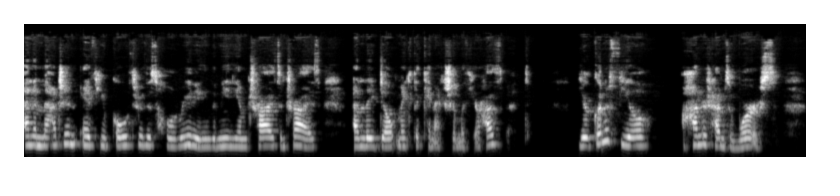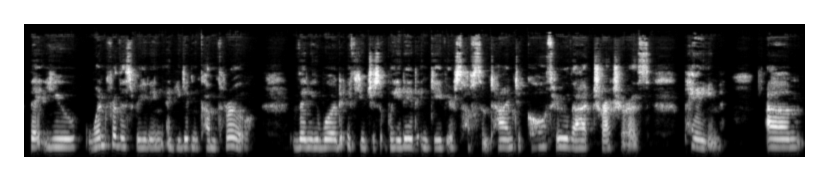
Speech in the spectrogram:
And imagine if you go through this whole reading, the medium tries and tries, and they don't make the connection with your husband you're going to feel a hundred times worse that you went for this reading and he didn't come through than you would if you just waited and gave yourself some time to go through that treacherous pain. Um,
